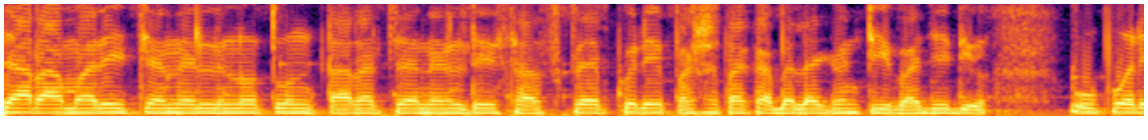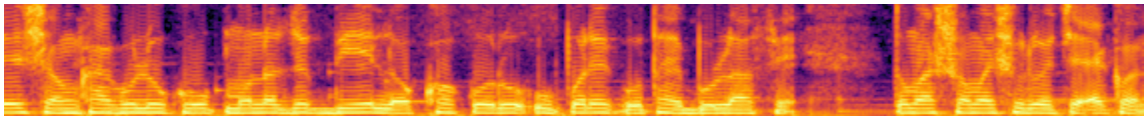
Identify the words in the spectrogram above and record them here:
যারা আমার এই চ্যানেলে নতুন, তারা চ্যানেলটি সাবস্ক্রাইব করে পাশে থাকা বেলাইকনটি বাজিয়ে দিও। উপরের সংখ্যাগুলো খুব মনোযোগ দিয়ে লক্ষ্য করো, উপরে কোথায় ভুল আছে। তোমার সময় শুরু হচ্ছে এখন।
